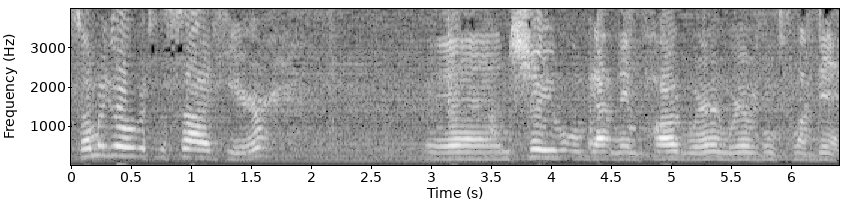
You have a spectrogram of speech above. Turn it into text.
So I'm going to go over to the side here and show you what we've got named hardware and where everything's plugged in.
